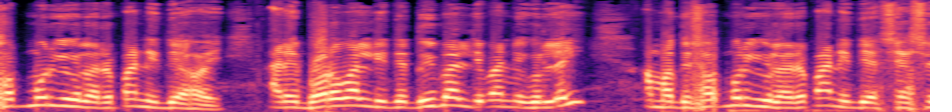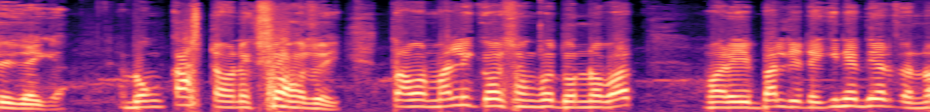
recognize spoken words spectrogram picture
সব মুরগিগুলার পানি দেওয়া হয়। আর এই বড় বালতিতে দুই বালতি পানি গুললেই আমাদের সব মুরগিগুলার পানি দেওয়া শেষ হয়ে যায় এবং কাজটা অনেক সহজ হয়। তো আমার মালিককে অসংখ্য ধন্যবাদ আমার এই বালতিটা কিনে দেওয়ার জন্য।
